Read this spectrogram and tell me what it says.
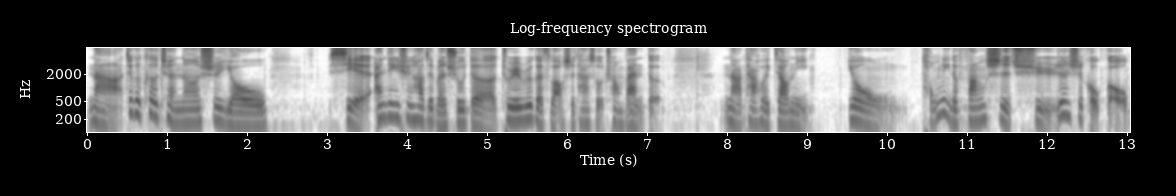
那这个课程呢，是由写《安定讯号》这本书的 Turi Rugas 老师他所创办的。那他会教你用同理的方式去认识狗狗。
